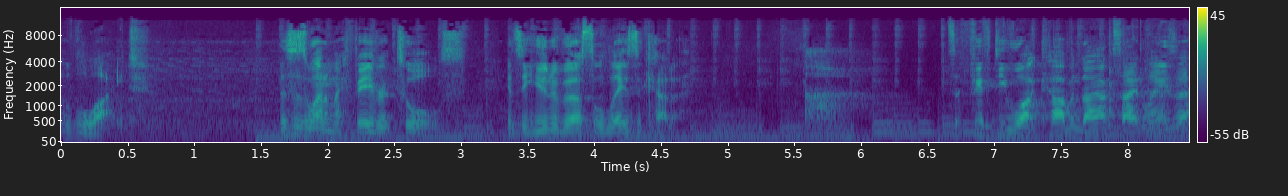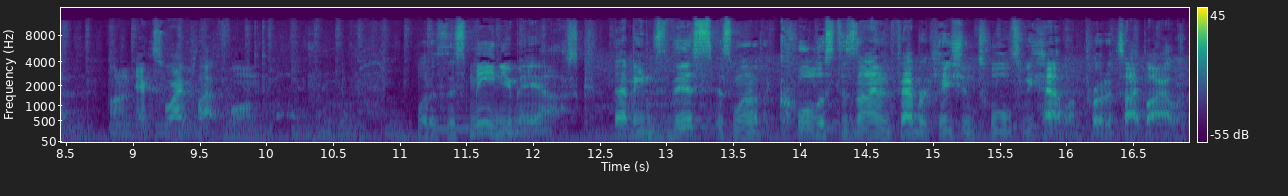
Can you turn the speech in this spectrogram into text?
of light. This is one of my favorite tools. It's a universal laser cutter. It's a 50 watt carbon dioxide laser on an XY platform. What does this mean, you may ask? That means this is one of the coolest design and fabrication tools we have on Prototype Island.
